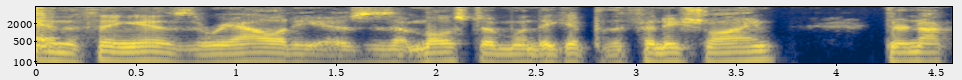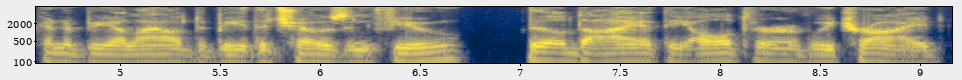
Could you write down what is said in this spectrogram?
And the thing is, the reality is, is that most of them, when they get to the finish line, they're not going to be allowed to be the chosen few. They'll die at the altar of we tried.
